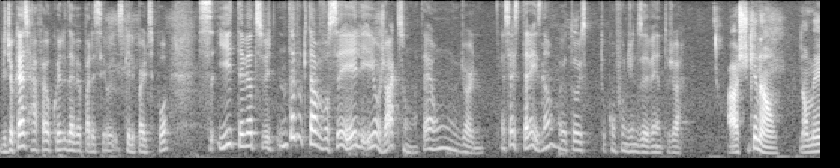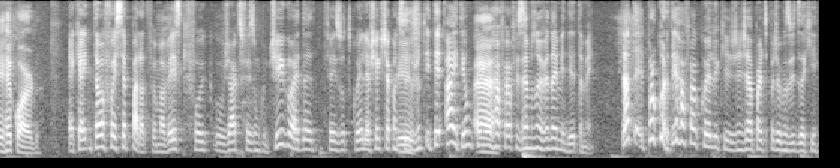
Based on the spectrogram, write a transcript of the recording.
Videocast Rafael Coelho deve aparecer os que ele participou. E teve outros Não teve o que tava você, ele e o Jackson? Até um, Jordan. Tem esses três, não? Eu tô, tô confundindo os eventos já. Acho que não. Não me recordo. É que então foi separado. Foi uma vez que foi o Jackson fez um contigo, aí fez outro com ele. Eu achei que tinha acontecido Isso. junto. E te, ah, e tem um que é. o Rafael fizemos no evento da MD também. Procura, tem Rafael Coelho aqui, a gente já participa de alguns vídeos aqui.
